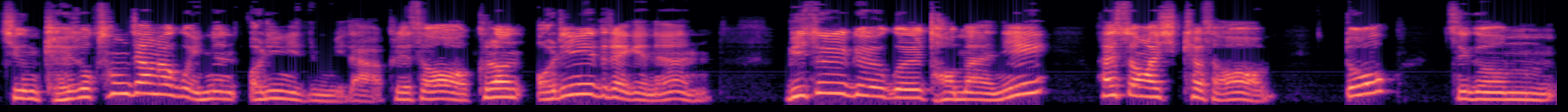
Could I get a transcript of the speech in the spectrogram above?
지금 계속 성장하고 있는 어린이들입니다. 그래서 그런 어린이들에게는 미술 교육을 더 많이 활성화시켜서 또 지금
